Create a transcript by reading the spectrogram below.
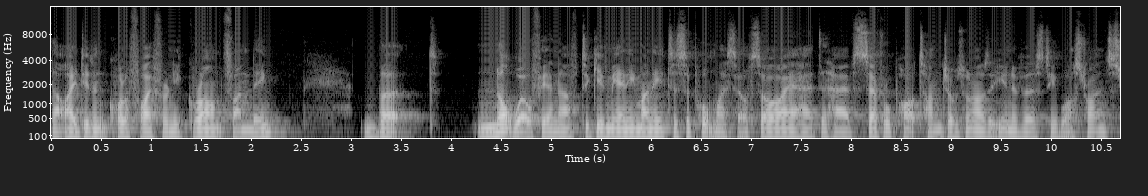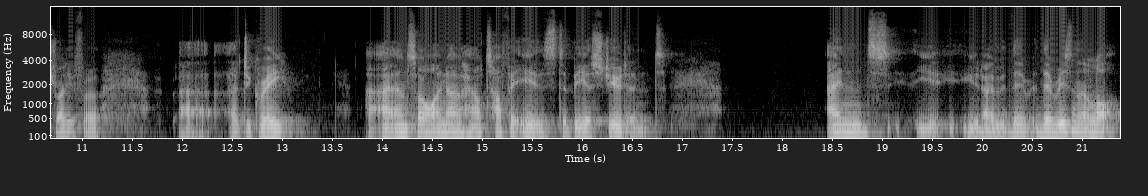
that I didn't qualify for any grant funding, but not wealthy enough to give me any money to support myself. So I had to have several part time jobs when I was at university whilst trying to study for uh, a degree. And so I know how tough it is to be a student. And you, you know there, there isn't a lot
